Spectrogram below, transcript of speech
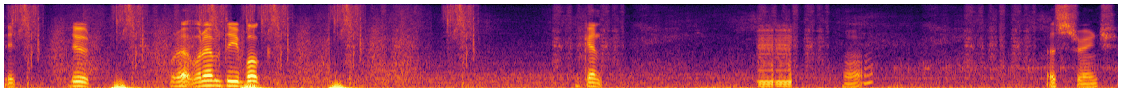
Did, dude, what, what happened to your book? You can. Huh? That's strange.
